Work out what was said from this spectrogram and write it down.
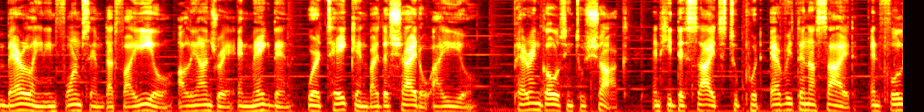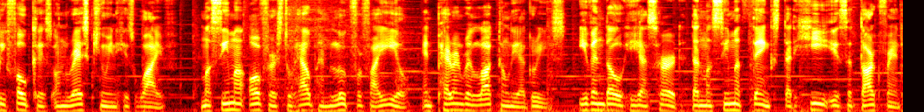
Berelain informs him that Faile, Aliandre, and Maighdin were taken by the Shaido Aiel. Perrin goes into shock and he decides to put everything aside and fully focus on rescuing his wife. Masema offers to help him look for Faile and Perrin reluctantly agrees, even though he has heard that Masema thinks that he is a dark friend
